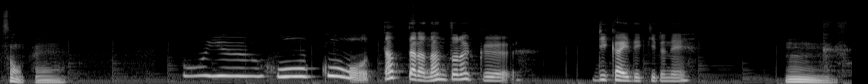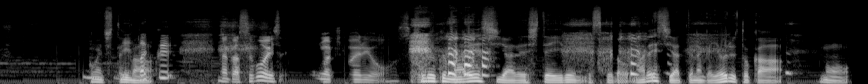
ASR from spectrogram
そうね。そういう方向だったらなんとなく理解できるね。うん。ごめん、ちょっと今、枠なんかすごいのが聞こえるよ。すごい収録マレーシアでしているんですけど、マレーシアってなんか夜とか、も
